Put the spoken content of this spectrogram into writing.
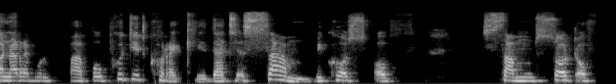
Honorable Papo put it correctly that some, because of some sort of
